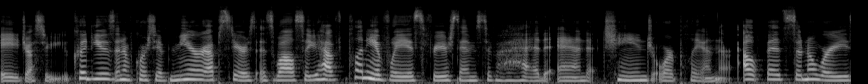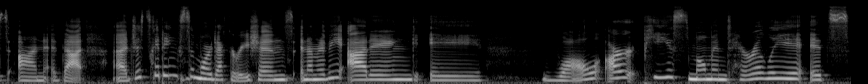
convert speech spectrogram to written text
a dresser you could use. And of course, you have the mirror upstairs as well. So you have plenty of ways for your Sims to go ahead and change or plan their outfits. So no worries on that. Uh, just getting some more decorations. And I'm going to be adding a wall art piece momentarily. It's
